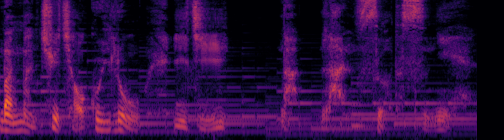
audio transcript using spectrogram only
漫漫鹊桥归路以及那蓝色的思念。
